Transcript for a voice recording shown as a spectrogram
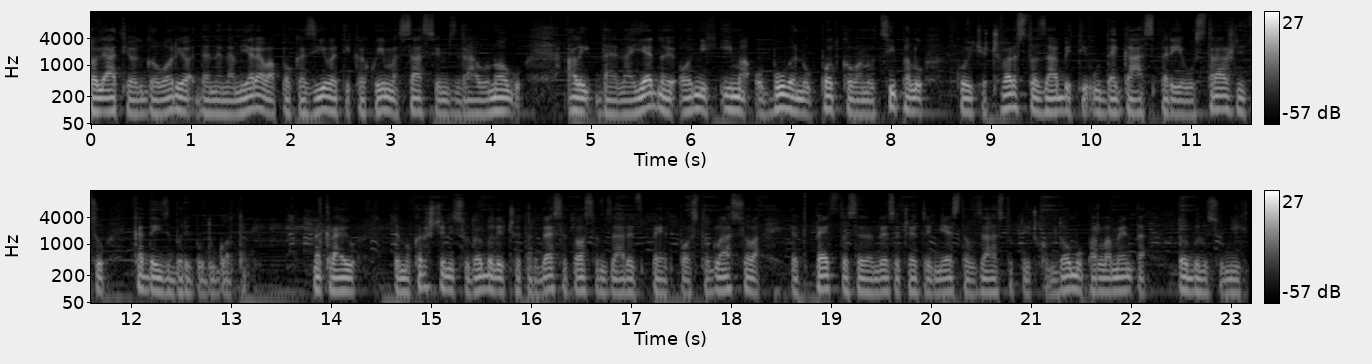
Toljati je odgovorio da ne namjerava pokazivati kako ima sasvim zdravu nogu, ali da na jednoj od njih ima obuvenu potkovanu cipalu koju će čvrsto zabiti u De Gasperijevu stražnicu kada izbori budu gotovi. Na kraju, demokršćani su dobili 48,5% glasova i od 574 mjesta u zastupničkom domu parlamenta dobili su njih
